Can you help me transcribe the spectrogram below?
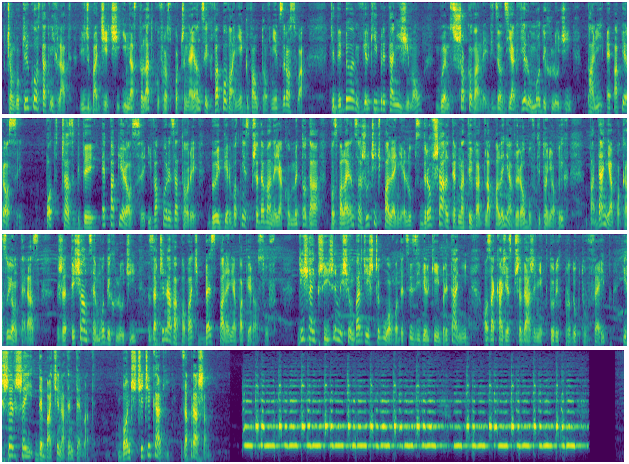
W ciągu kilku ostatnich lat liczba dzieci i nastolatków rozpoczynających wapowanie gwałtownie wzrosła. Kiedy byłem w Wielkiej Brytanii zimą, byłem zszokowany widząc jak wielu młodych ludzi pali e-papierosy. Podczas gdy e-papierosy i waporyzatory były pierwotnie sprzedawane jako metoda pozwalająca rzucić palenie lub zdrowsza alternatywa dla palenia wyrobów tytoniowych, badania pokazują teraz, że tysiące młodych ludzi zaczyna wapować bez palenia papierosów. Dzisiaj przyjrzymy się bardziej szczegółowo decyzji Wielkiej Brytanii o zakazie sprzedaży niektórych produktów vape i szerszej debacie na ten temat. Bądźcie ciekawi, zapraszam.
